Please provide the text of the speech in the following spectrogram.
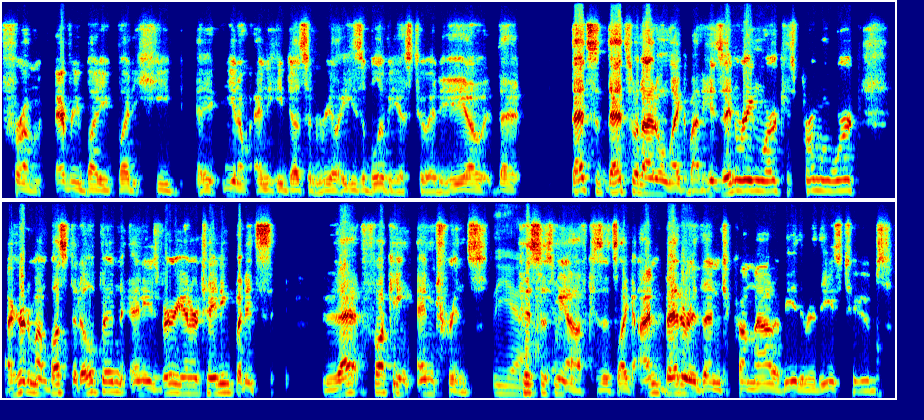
from everybody, but he uh, you know and he doesn't really he's oblivious to it. You know that that's that's what I don't like about it. his in ring work, his promo work. I heard him on Busted Open, and he's very entertaining. But it's that fucking entrance yeah. pisses me off because it's like I'm better than to come out of either of these tubes.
